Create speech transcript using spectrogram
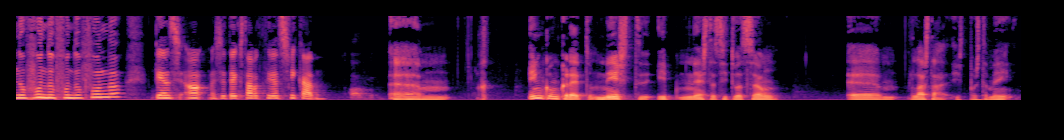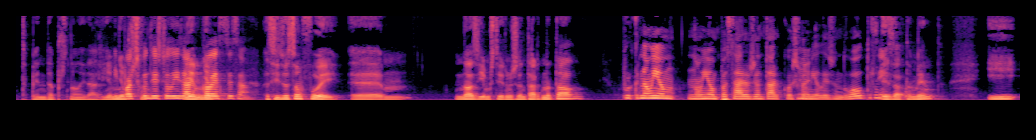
no fundo, no fundo, no fundo, penses, ah, mas até gostava que tivesses ficado. Ahm, em concreto, neste, e- nesta situação, ahm, lá está. Isto depois também depende da personalidade. E a E minha podes person- contextualizar e a qual minha- é a situação. A situação foi: ahm, nós íamos ter um jantar de Natal, Porque não iam, não iam passar o jantar com as famílias um do outro. Sim. exatamente, e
